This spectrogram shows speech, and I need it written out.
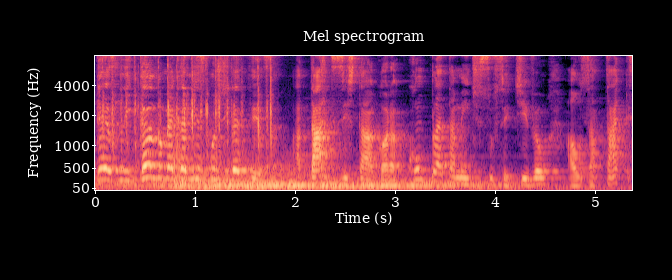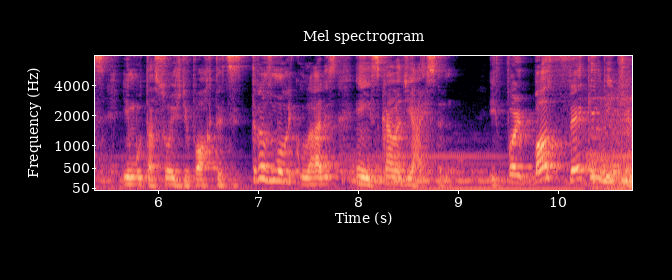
Desligando mecanismos de defesa. A TARDIS está agora completamente suscetível aos ataques e mutações de vórtices transmoleculares em escala de Einstein. E foi você quem pediu.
